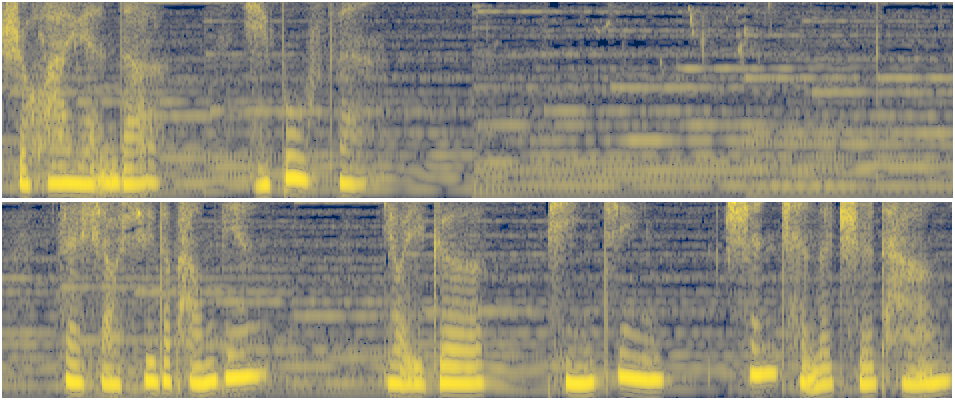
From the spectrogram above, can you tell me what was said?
是花园的一部分。在小溪的旁边，有一个平静深沉的池塘。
